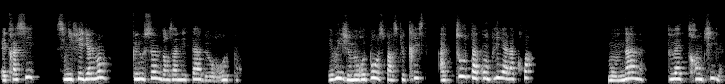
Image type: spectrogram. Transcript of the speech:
Être assis signifie également que nous sommes dans un état de repos. Et oui, je me repose parce que Christ a tout accompli à la croix. Mon âme peut être tranquille.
